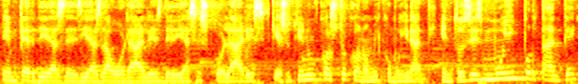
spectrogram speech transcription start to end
en pérdidas de días laborales, de días escolares, que eso tiene un costo económico muy grande. Entonces es muy importante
